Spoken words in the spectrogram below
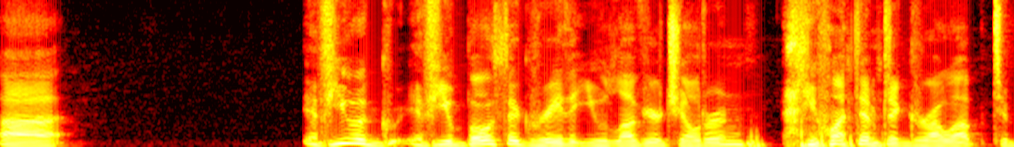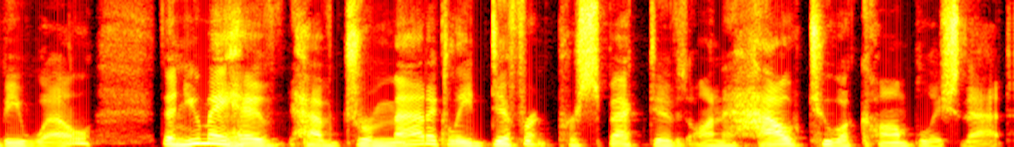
uh, if you ag- if you both agree that you love your children and you want them to grow up to be well, then you may have have dramatically different perspectives on how to accomplish that.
